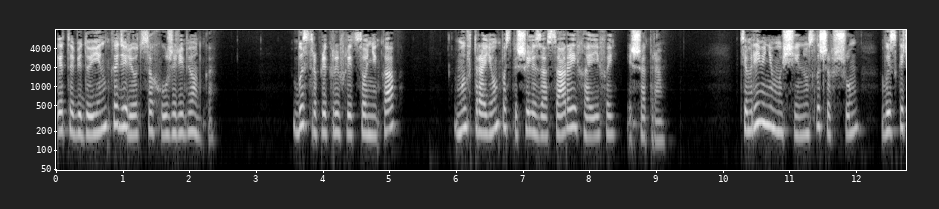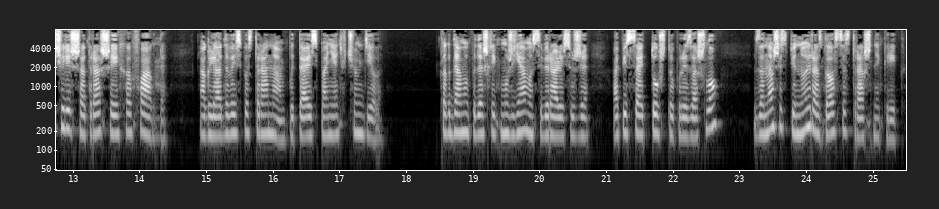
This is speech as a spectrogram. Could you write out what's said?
«Эта бедуинка дерется хуже ребенка». Быстро прикрыв лицо Никап, мы втроем поспешили за Сарой и Хаифой из шатра. Тем временем мужчины, услышав шум, выскочили из шатра шейха Фагда, оглядываясь по сторонам, пытаясь понять, в чем дело. Когда мы подошли к мужьям и собирались уже описать то, что произошло, за нашей спиной раздался страшный крик.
